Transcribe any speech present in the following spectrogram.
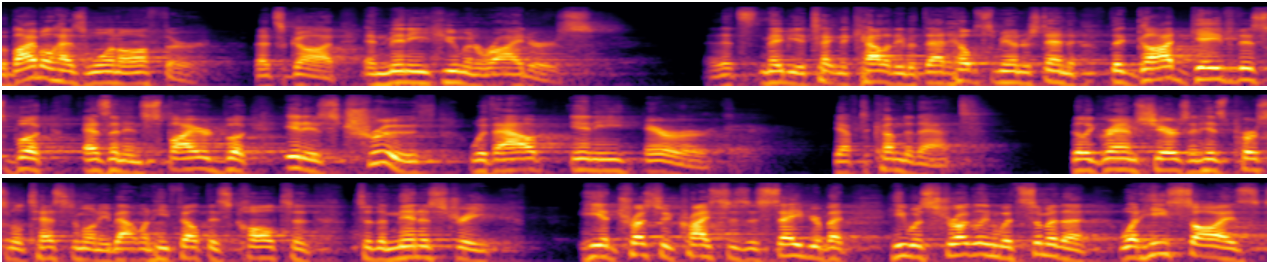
the Bible has one author, that's God, and many human writers. That's maybe a technicality, but that helps me understand it, that God gave this book as an inspired book. It is truth without any error. You have to come to that. Billy Graham shares in his personal testimony about when he felt this call to, to the ministry he had trusted Christ as a Savior, but he was struggling with some of the what he saw as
